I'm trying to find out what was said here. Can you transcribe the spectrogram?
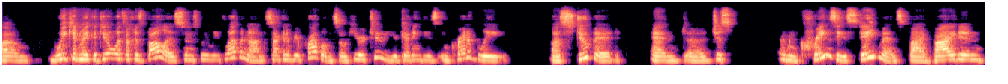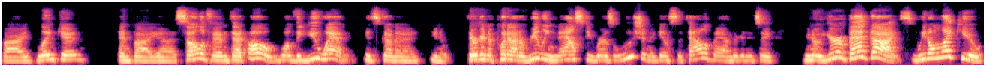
um, we can make a deal with the Hezbollah as soon as we leave Lebanon. It's not going to be a problem. So here too, you're getting these incredibly uh, stupid and uh, just, I mean, crazy statements by Biden, by Blinken, and by uh, Sullivan that, oh, well, the UN is going to, you know, they're going to put out a really nasty resolution against the Taliban. They're going to say, you know, you're bad guys. We don't like you.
